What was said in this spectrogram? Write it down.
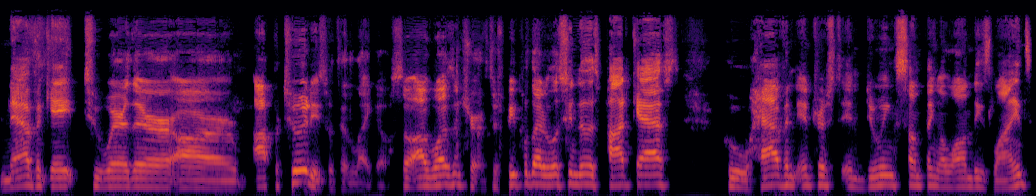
navigate to where there are opportunities within Lego. So I wasn't sure if there's people that are listening to this podcast who have an interest in doing something along these lines.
